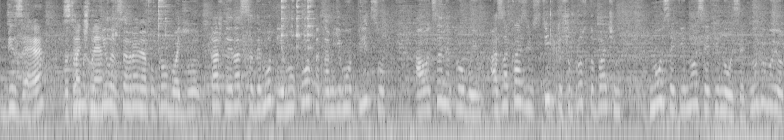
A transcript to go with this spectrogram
бізе Оце ми смачне. хотіли все время попробувати, бо кожен раз сидимо, п'ємо кофе, там їмо піцу, а оце не пробуємо. А заказів стільки, що просто бачимо, носять і носять і носять. Ну, думаю,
